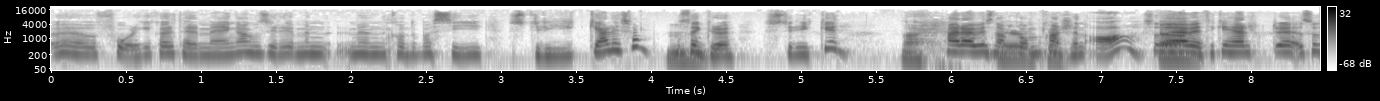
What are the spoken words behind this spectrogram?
eh, får de ikke karakterer med en gang. Og så sier de men, men kan du bare si 'stryker jeg', liksom? Og så tenker du 'stryker'? Nei, Her er vi snakk om kanskje en A. Så Ja. jeg vet ikke helt uh, Så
